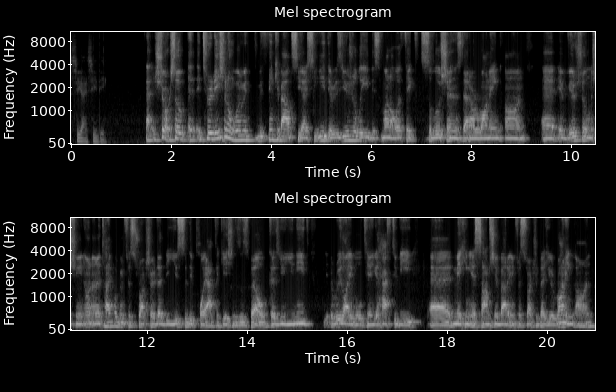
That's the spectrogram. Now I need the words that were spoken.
CI/CD? Uh, sure. So uh, traditional, when we, we think about CI/CD, there is usually this monolithic solutions that are running on uh, a virtual machine, on, on, a type of infrastructure that they use to deploy applications as well, because you, you need reliability and you have to be uh, making assumption about the infrastructure that you're running on.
